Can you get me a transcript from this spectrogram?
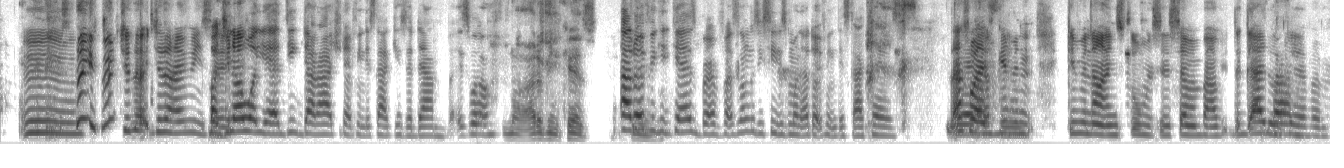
It's Mm. not even, do you know, do you know what I mean? But So- you know what? Yeah, deep down, I actually don't think this guy gives a damn. But as well, No, I don't think he cares. I don't Mm. think he cares, bro. As long as he sees his money, I don't think this guy cares. That's Yeah, why he's definitely. giving giving out installments in seven pounds. The guy don't Fam. care, man.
